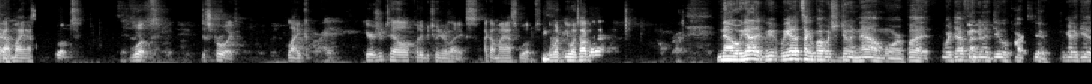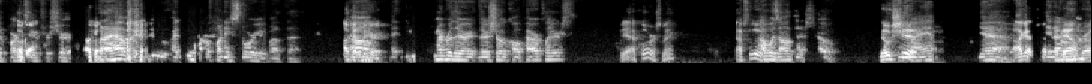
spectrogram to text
I got my ass whooped, whooped, destroyed. Like, here's your tail, put it between your legs. I got my ass whooped. You want you want to talk about that? No, we gotta we, we gotta talk about what you're doing now more, but we're definitely Okay. gonna do a part two. We gotta get a part Okay. two for sure. Okay. But I have Okay. I, do, I do have a funny story about that. Okay, let me Um, hear it. you Remember their their show called Power Players? Yeah, of course, man. Absolutely. I was on that show no shit. Yeah. I got to shut down, bro.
